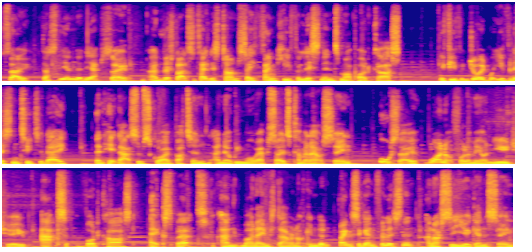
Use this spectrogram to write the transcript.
So that's the end of the episode. I'd just like to take this time to say thank you for listening to my podcast. If you've enjoyed what you've listened to today, then hit that subscribe button and there'll be more episodes coming out soon. Also, why not follow me on YouTube at Vodcast Expert? And my name's Darren Ockenden. Thanks again for listening, and I'll see you again soon.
